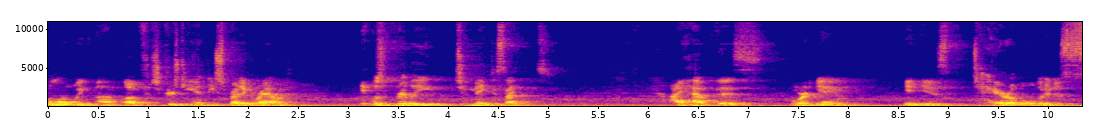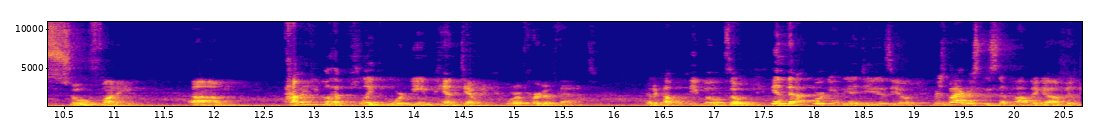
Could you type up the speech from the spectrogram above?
blowing up of Christianity spreading around, it was really to make disciples. I have this board game. It is terrible, but it is so funny. Um, how many people have played the board game Pandemic or have heard of that? Got a couple people? So in that board game, the idea is, you know, there's viruses and stuff popping up, and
